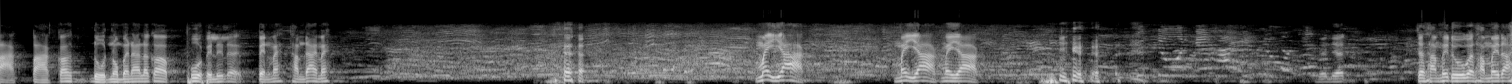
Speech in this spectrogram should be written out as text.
ปากปากก็ดูดนมไปนะแล้วก็พูดไปเรื่อยๆเป็นไหมทำได้ไหมไม่ยาก ไม่ยากไม่ยากดู เดี๋ยวจะทำให้ดูก็ทำไม่ได้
